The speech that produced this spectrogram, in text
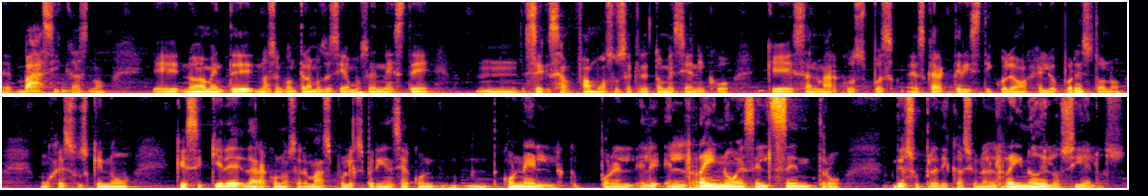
eh, básicas, ¿no? Eh, nuevamente nos encontramos, decíamos, en este mm, famoso secreto mesiánico que San Marcos, pues es característico el Evangelio por esto, ¿no? Un Jesús que no, que se quiere dar a conocer más por la experiencia con, con Él, por el, el reino es el centro de su predicación, el reino de los cielos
